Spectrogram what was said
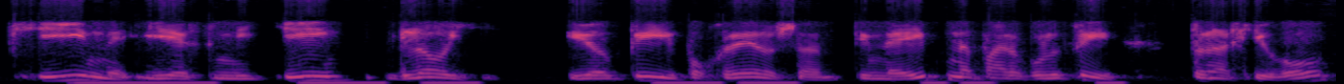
ποιοι είναι οι εθνικοί λόγοι οι οποίοι υποχρέωσαν την ΕΕΠ να παρακολουθεί τον αρχηγό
